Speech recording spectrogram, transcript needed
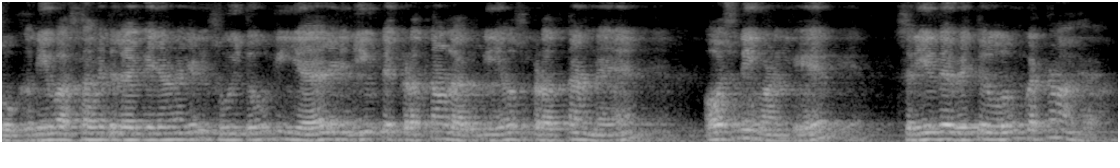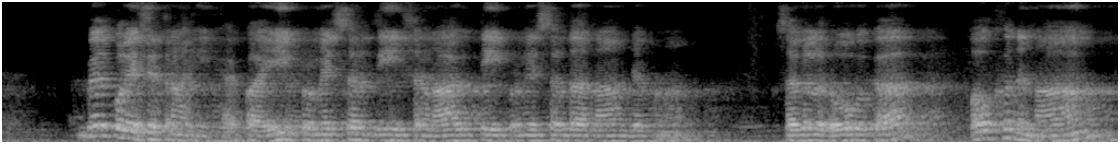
ਸੁੱਖ ਦੀ ਅਵਸਥਾ ਵਿੱਚ ਲੈ ਕੇ ਜਾਣਾ, ਜਿਹੜੀ ਸੂਈ ਚੁਭਦੀ ਹੈ, ਜਿਹੜੀ ਜੀਵ ਤੇ ਕੜਤਣ ਲੱਗਦੀ ਹੈ, ਉਸ ਕੜਤਣ ਨੇ ਔਸ਼ਧੀ ਬਣ ਕੇ ਸਰੀਰ ਦੇ ਵਿੱਚ ਰੋਗ ਨੂੰ ਕੱਟਣਾ ਹੈ। ਬਿਲਕੁਲ ਇਸੇ ਤਰ੍ਹਾਂ ਹੀ ਹੈ ਭਾਈ, ਪਰਮੇਸ਼ਰ ਦੀ ਸ਼ਰਨਾਗਤੀ, ਪਰਮੇਸ਼ਰ ਦਾ ਨਾਮ ਜਪਣਾ। ਸਗਲ ਰੋਗ ਕਾ ਔਖਦ ਨਾਮ,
